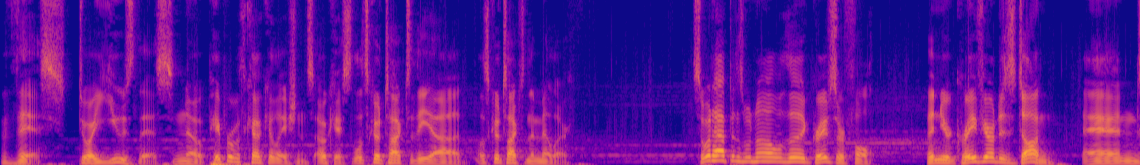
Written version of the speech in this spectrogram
This. Do I use this? No. Paper with calculations. Okay, so let's go talk to the, uh, let's go talk to the miller. So what happens when all the graves are full? Then your graveyard is done, and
